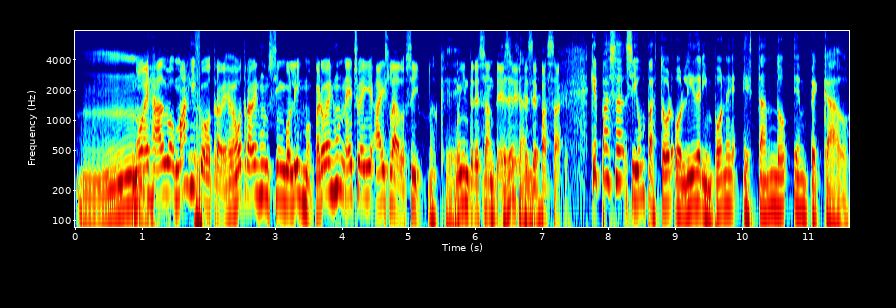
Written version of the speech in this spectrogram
Mm. No es algo mágico otra vez, es otra vez un simbolismo, pero es un hecho aislado, sí. Muy interesante, Ese, pasaje. ¿Qué pasa si un pastor o líder impone estando en pecado?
